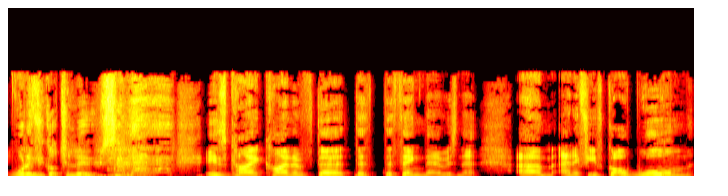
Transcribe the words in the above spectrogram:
What have you got to lose? is kind kind of the, the the thing there, isn't it? Um, and if you've got a warm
